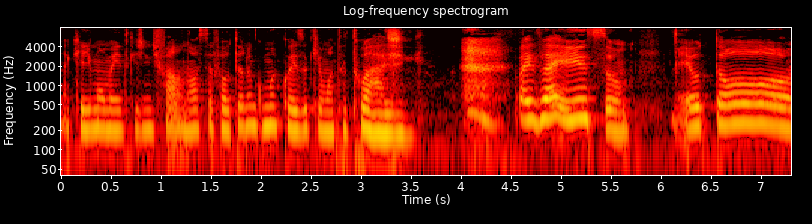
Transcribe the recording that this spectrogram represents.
Aquele momento que a gente fala, nossa, tá faltando alguma coisa aqui, uma tatuagem. Mas é isso. Eu tô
